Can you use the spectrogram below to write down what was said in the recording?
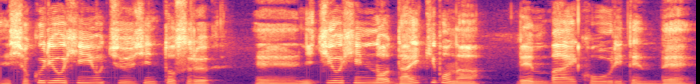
えー食料品を中心とする、えー日用品の大規模な連売小売店で、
